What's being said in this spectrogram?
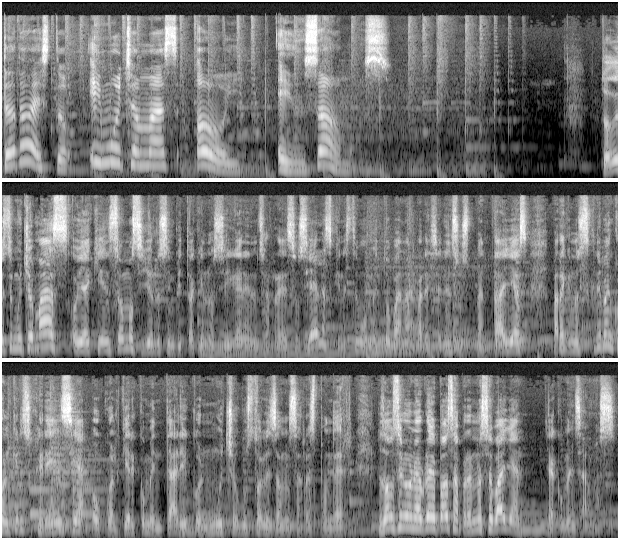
Todo esto y mucho más hoy en Somos. Todo esto y mucho más hoy aquí en Somos y yo los invito a que nos sigan en nuestras redes sociales que en este momento van a aparecer en sus pantallas para que nos escriban cualquier sugerencia o cualquier comentario y con mucho gusto les vamos a responder. Nos vamos a ir a una breve pausa, pero no se vayan, ya comenzamos.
